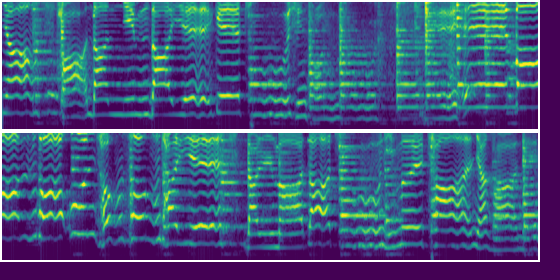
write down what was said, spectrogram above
찬양 하나님 나에게 주신 선물. 내 맘과 온 정성 다해 날마다 주님을 찬양하네.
